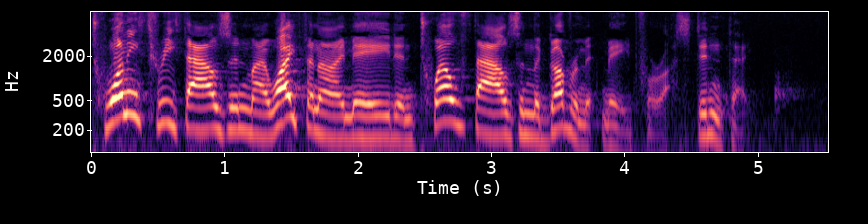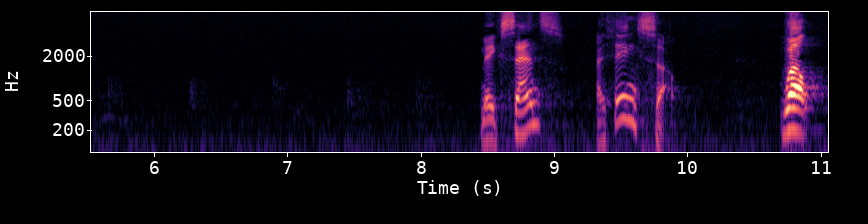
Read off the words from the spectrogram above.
23,000 my wife and I made and 12,000 the government made for us, didn't they? Make sense? I think so. Well,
